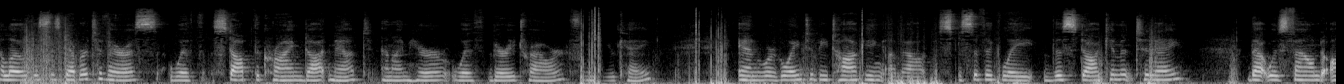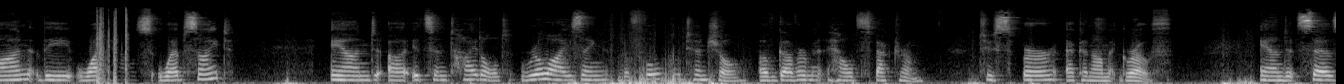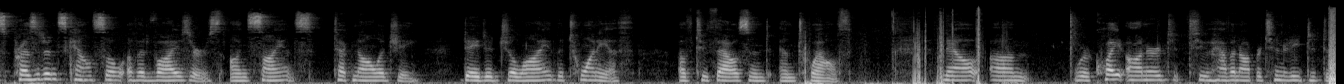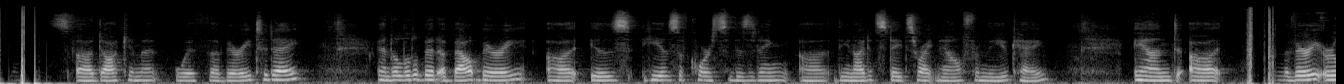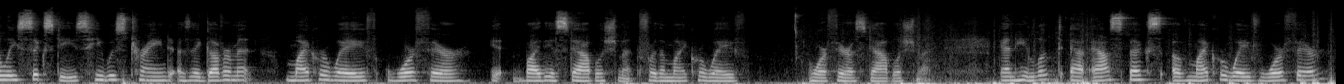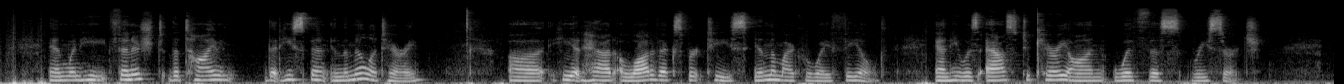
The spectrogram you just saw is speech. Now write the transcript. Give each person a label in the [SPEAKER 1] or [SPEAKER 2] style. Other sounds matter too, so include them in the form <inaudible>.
[SPEAKER 1] Hello, this is Deborah Tavares with StopTheCrime.net, and I'm here with Barrie Trower from the UK. And we're going to be talking about specifically this document today that was found on the White House website. And uh, it's entitled Realizing the Full Potential of Government Held Spectrum to Spur Economic Growth and it says President's Council of Advisors on Science Technology, dated July the 20th of 2012. Now, um, we're quite honored to have an opportunity to discuss this uh, document with uh, Barrie today. And a little bit about Barrie uh, is he is, of course, visiting uh, the United States right now from the UK. And uh, in the very early 60s, he was trained as a government microwave warfare by the establishment for the microwave warfare establishment. And he looked at aspects of microwave warfare. And when he finished the time that he spent in the military, uh, he had had a lot of expertise in the microwave field. And he was asked to carry on with this research.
